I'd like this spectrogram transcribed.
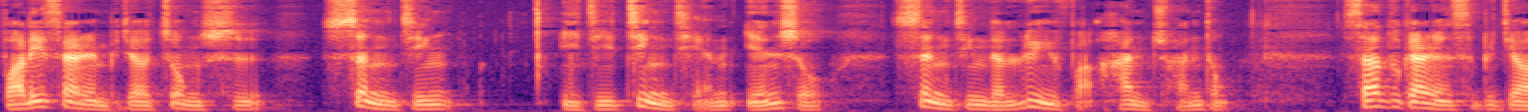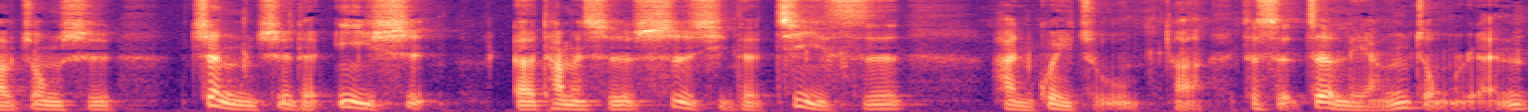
法利赛人比较重视圣经以及敬虔，严守圣经的律法和传统；撒都该人是比较重视政治的意识，呃，他们是世袭的祭司和贵族啊，这是这两种人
